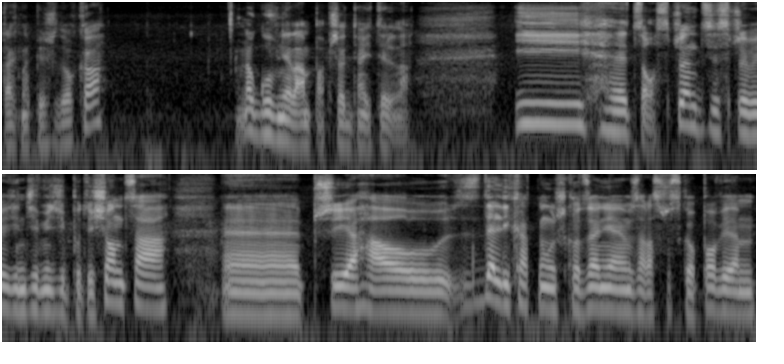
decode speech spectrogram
tak na pierwszy oka. No głównie lampa przednia i tylna. I e, co? Sprzęt jest przebiegiem 9,5 tysiąca. E, przyjechał z delikatnym uszkodzeniem, zaraz wszystko powiem,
